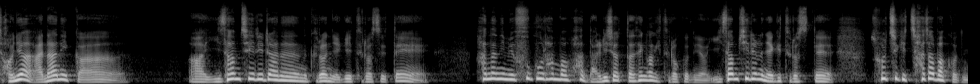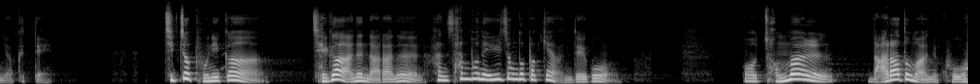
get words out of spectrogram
전혀 안 하니까 아 237이라는 그런 얘기 들었을 때 하나님이 훅을 한번 확 날리셨다 생각이 들었거든요. 237이라는 얘기 들었을 때 솔직히 찾아봤거든요. 그때 직접 보니까 제가 아는 나라는 한 3분의 1 정도밖에 안 되고 어 정말 나라도 많고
